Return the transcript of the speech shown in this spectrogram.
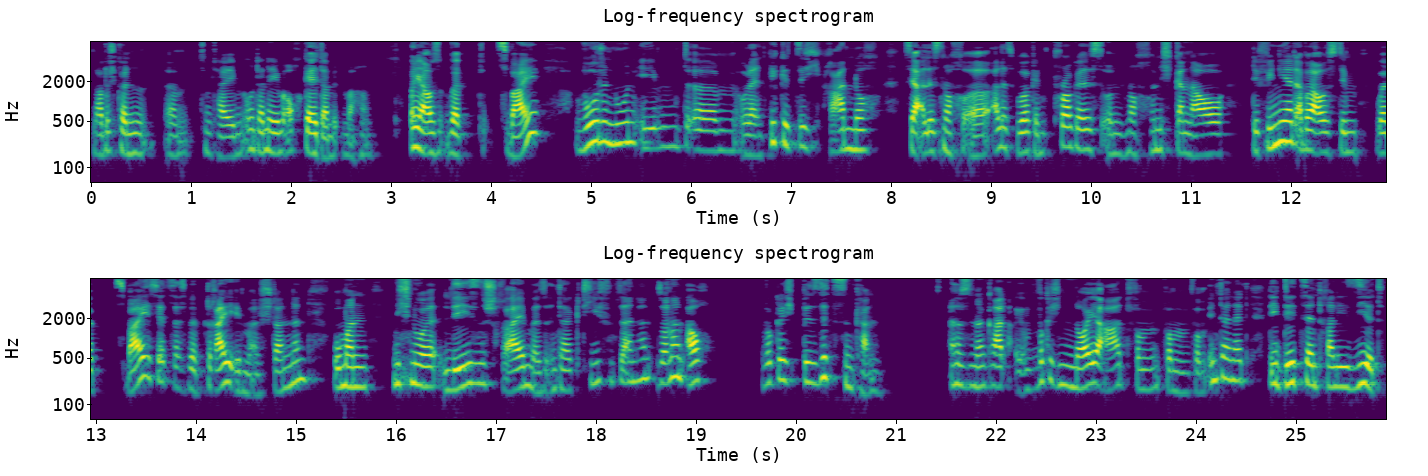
dadurch können ähm, zum Teil Unternehmen auch Geld damit machen. Und ja, aus Web 2 wurde nun eben ähm, oder entwickelt sich gerade noch, ist ja alles noch äh, alles Work in Progress und noch nicht genau definiert, aber aus dem Web 2 ist jetzt das Web 3 eben entstanden, wo man nicht nur lesen, schreiben, also interaktiv sein kann, sondern auch wirklich besitzen kann. Also es ist gerade wirklich eine neue Art vom, vom, vom Internet, die dezentralisiert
